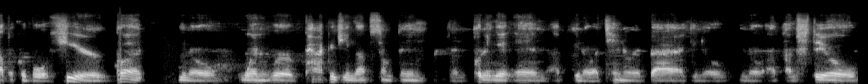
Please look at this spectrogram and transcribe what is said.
applicable here but you know, when we're packaging up something and putting it in, you know, a tin or a bag, you know, you know, I'm still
